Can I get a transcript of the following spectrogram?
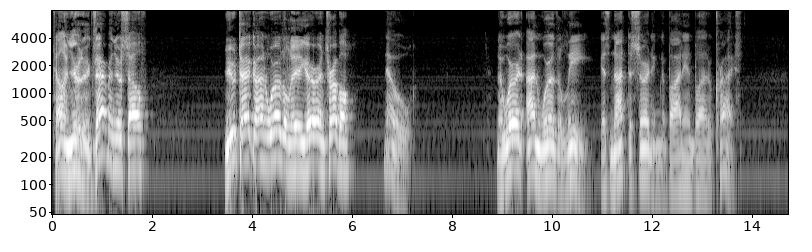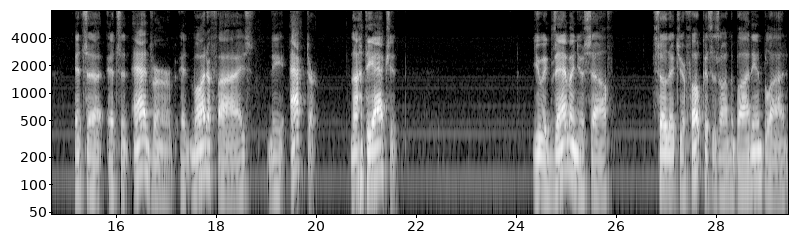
telling you to examine yourself. You take unworthily, you're in trouble. No. The word unworthily is not discerning the body and blood of Christ. It's, a, it's an adverb. It modifies the actor, not the action. You examine yourself so that your focus is on the body and blood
